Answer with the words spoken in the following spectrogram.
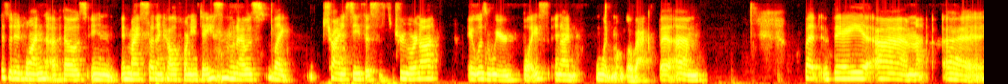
Visited one of those in in my Southern California days when I was like trying to see if this is true or not. It was a weird place, and I wouldn't go back. But um, but they um, uh,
